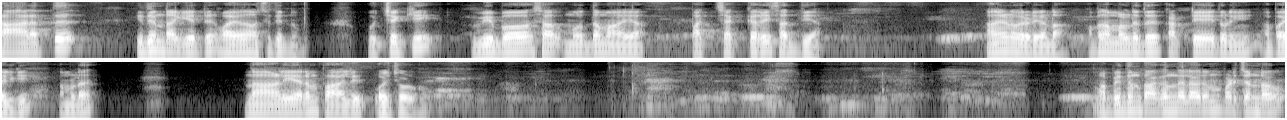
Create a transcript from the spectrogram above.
കാലത്ത് ഇത് ഉണ്ടാക്കിയിട്ട് വയറ് തിന്നും. ഉച്ചയ്ക്ക് വിഭവസമൃദ്ധമായ പച്ചക്കറി സദ്യ. അങ്ങനെയാണ് പരിപാടി കണ്ടോ? അപ്പോൾ നമ്മളുടെ ഇത് കട്ട് ചെയ്ത് തുടങ്ങി. അപ്പോൾ അതിലേക്ക് നമ്മുടെ നാളികേരം പാൽ ഒഴിച്ചു കൊടുക്കും. അപ്പോൾ ഇതുണ്ടാക്കുന്ന എല്ലാവരും പഠിച്ചിട്ടുണ്ടാവും.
